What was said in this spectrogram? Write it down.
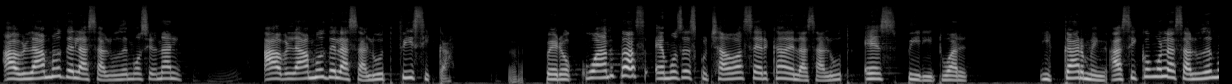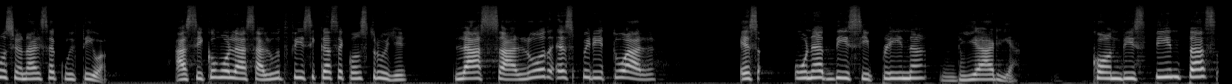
Hablamos de la salud emocional, hablamos de la salud física, pero ¿cuántas hemos escuchado acerca de la salud espiritual? Y Carmen, así como la salud emocional se cultiva, así como la salud física se construye, la salud espiritual es una disciplina diaria con distintas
